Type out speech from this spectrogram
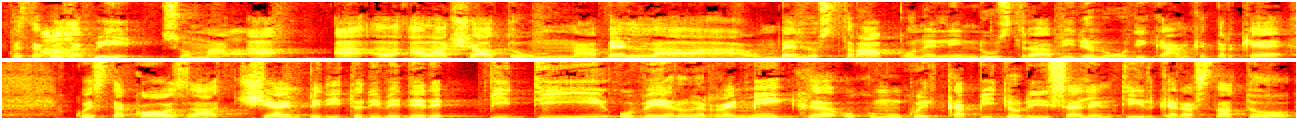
Questa Ah. cosa qui, insomma, ha, ha- ha lasciato una bella- un bello strappo nell'industria videoludica, anche perché questa cosa ci ha impedito di vedere PT, ovvero il remake o comunque il capitolo di Silent Hill che era stato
